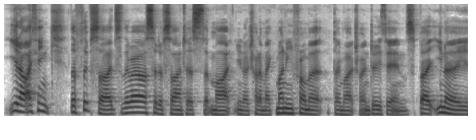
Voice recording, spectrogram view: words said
you know, I think the flip side. So there are sort of scientists that might, you know, try to make money from it. They might try and do things, but you know,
